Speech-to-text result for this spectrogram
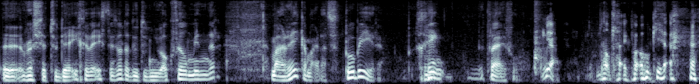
uh, Russia Today geweest en zo. Dat doet hij nu ook veel minder. Maar reken maar dat ze het proberen. Geen twijfel. Ja, dat lijkt me ook, ja.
